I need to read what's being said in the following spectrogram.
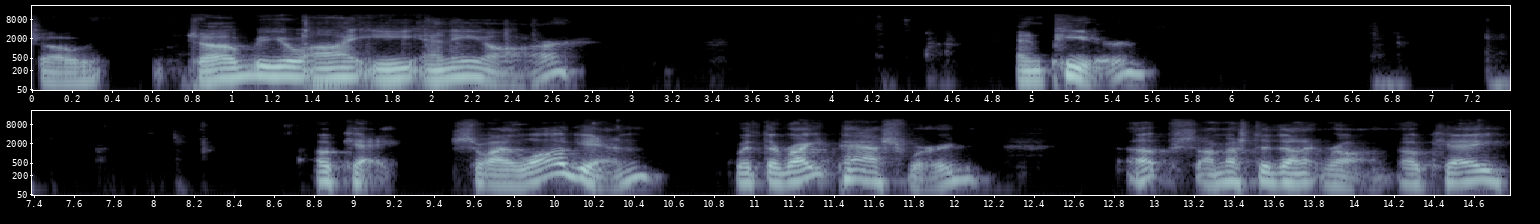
So W-I-E-N-E-R and Peter. Okay, so I log in with the right password. Oops, I must have done it wrong. Okay,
